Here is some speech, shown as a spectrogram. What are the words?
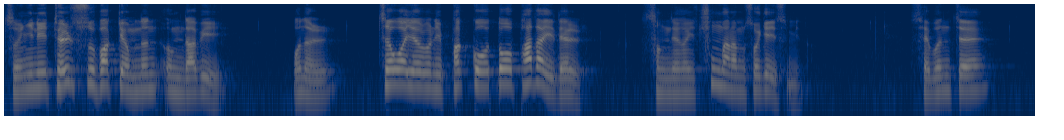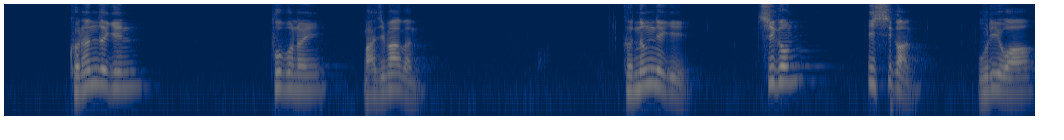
정인이 될 수밖에 없는 응답이 오늘 저와 여러분이 받고 또 받아야 될 성령의 충만함 속에 있습니다. 세 번째, 근원적인 부분의 마지막은 그 능력이 지금 이 시간 우리와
